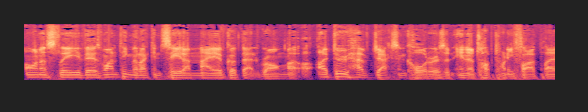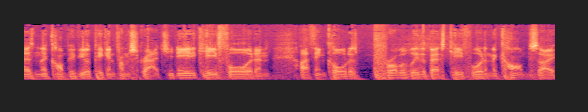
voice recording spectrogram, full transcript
honestly, if there's one thing that I can see I may have got that wrong. I, I do have Jackson Calder as an, in a top 25 players in the comp. If you're picking from scratch, you need a key forward, and I think Calder's probably the best key forward in the comp. So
